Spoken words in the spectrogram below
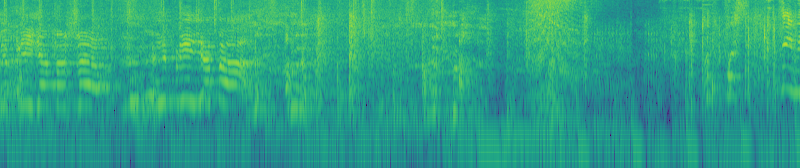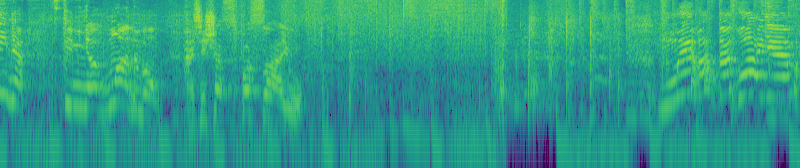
Не принято, шеф! Не принято! Ты меня! Ты меня обманывал! А сейчас спасаю! Мы вас догоним!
